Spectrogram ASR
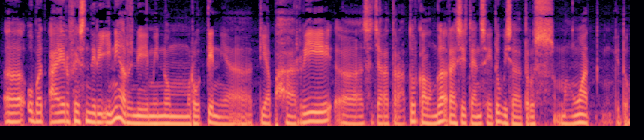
Uh, obat ARV sendiri ini harus diminum rutin ya tiap hari uh, secara teratur. Kalau enggak resistensi itu bisa terus menguat gitu.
